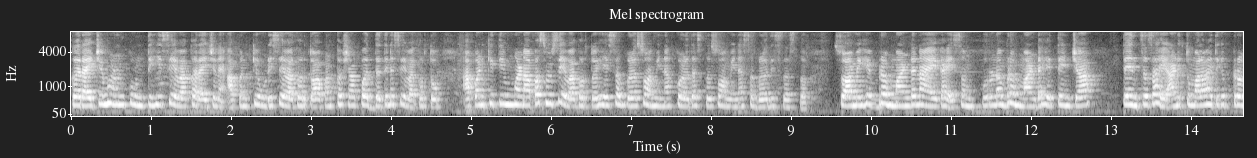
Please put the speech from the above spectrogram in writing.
करायची म्हणून कोणतीही सेवा करायची नाही. आपण केवढी सेवा करतो आपण कशा पद्धतीने सेवा करतो आपण किती मनापासून सेवा करतो हे सगळं स्वामींना कळत असतं स्वामींना सगळं दिसत असतं. स्वामी हे ब्रह्मांड नायक आहे. संपूर्ण ब्रह्मांड हे त्यांच्या त्यांचंच आहे. आणि तुम्हाला माहिती की प्र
